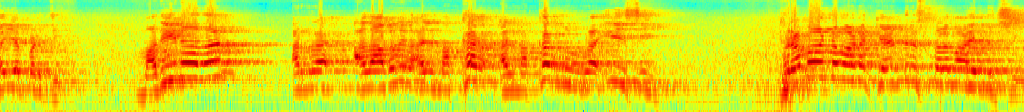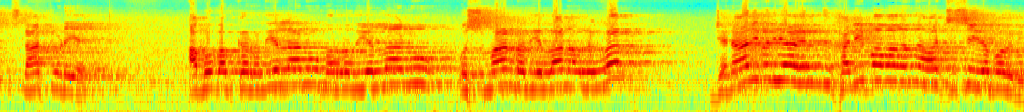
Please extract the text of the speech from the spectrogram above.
மையப்படுத்தி. மதீனா தான் அதாவது அல் மக்கர் அல் மக்கர் ரஈசி பிரம்மாண்டமான கேந்திர ஸ்தலமாக இருந்துச்சு. இஸ்லாத்தினுடைய அபுபக்கர் ரதி எல்லானு உமர் ரதி எல்லானு உஸ்மான் ரதி எல்லான் அவர்கள்லாம் ஜனாதிபதியாக இருந்து ஹலீமாவாக இருந்து ஆட்சி செய்த பகுதி.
